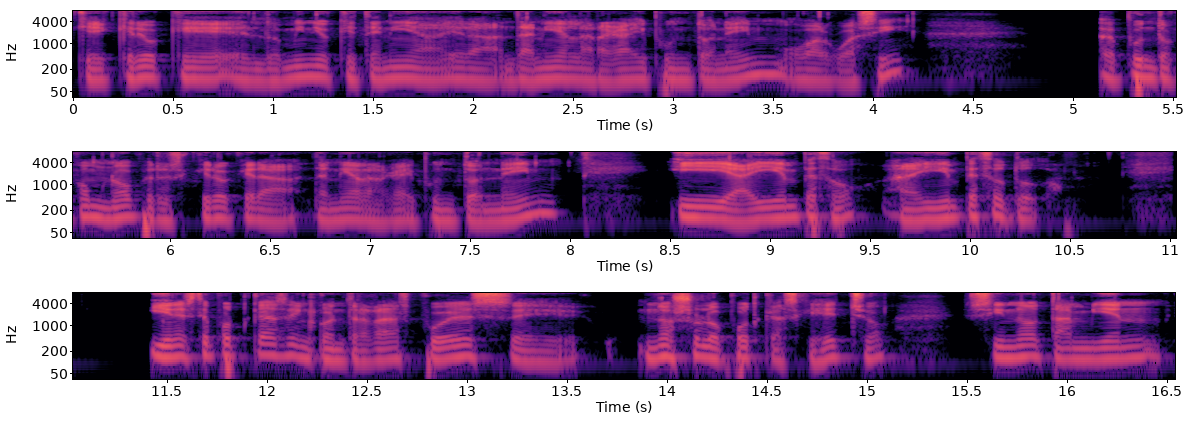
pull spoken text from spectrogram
que creo que el dominio que tenía era danielargay.name o algo así. Eh, .com no, pero creo que era danielargay.name y ahí empezó, ahí empezó todo. Y en este podcast encontrarás pues eh, no solo podcast que he hecho, sino también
